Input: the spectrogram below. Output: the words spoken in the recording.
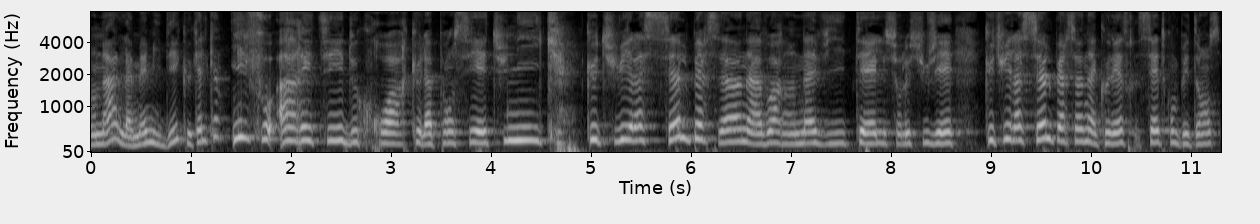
on a la même idée que quelqu'un. Il faut arrêter de croire que la pensée est unique, que tu es la seule personne à avoir un avis tel sur le sujet, que tu es la seule personne à connaître cette compétence,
